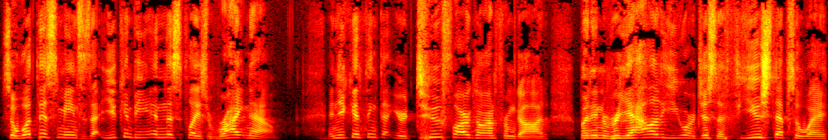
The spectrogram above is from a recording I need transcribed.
So, what this means is that you can be in this place right now, and you can think that you're too far gone from God, but in reality, you are just a few steps away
